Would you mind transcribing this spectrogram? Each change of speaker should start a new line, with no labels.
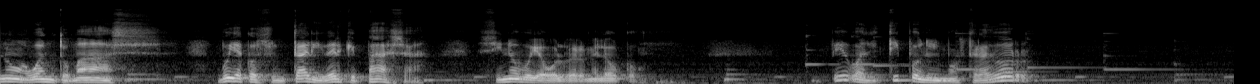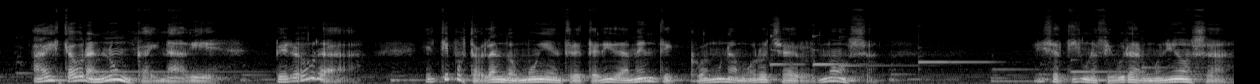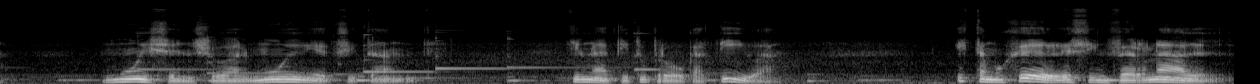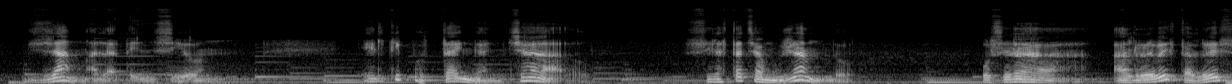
No aguanto más. Voy a consultar y ver qué pasa. Si no, voy a volverme loco. Veo al tipo en el mostrador. A esta hora nunca hay nadie. Pero ahora el tipo está hablando muy entretenidamente con una morocha hermosa. Ella tiene una figura armoniosa, muy sensual, muy excitante. Tiene una actitud provocativa. Esta mujer es infernal, llama la atención. El tipo está enganchado, se la está chamullando. ¿O será al revés tal vez?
